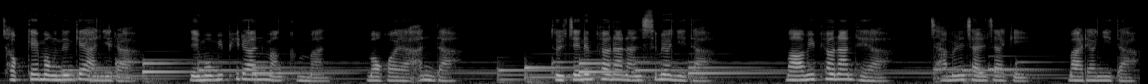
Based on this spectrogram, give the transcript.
적게 먹는 게 아니라 내 몸이 필요한 만큼만 먹어야 한다. 둘째는 편안한 수면이다. 마음이 편안해야 잠을 잘 자기 마련이다.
